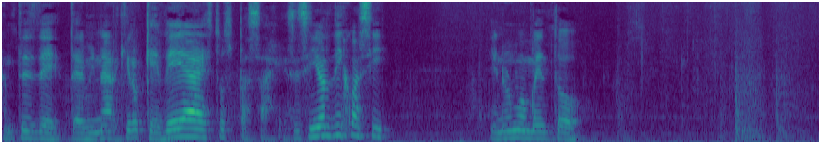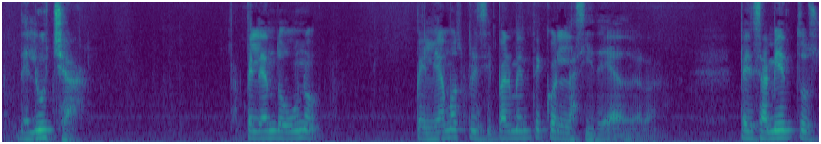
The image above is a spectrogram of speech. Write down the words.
antes de terminar, quiero que vea estos pasajes. El Señor dijo así, en un momento de lucha. Está peleando uno. Peleamos principalmente con las ideas, ¿verdad? Pensamientos.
